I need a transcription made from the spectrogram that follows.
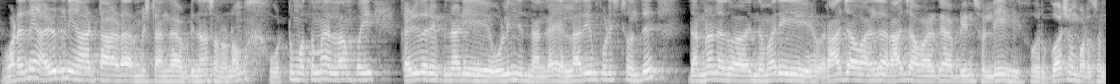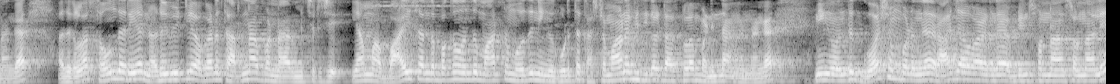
உடனே அழுகுனி ஆட்ட ஆட ஆரம்பிச்சிட்டாங்க அப்படின்னு தான் சொல்லணும். ஒட்டுமொத்தமாக எல்லாம் போய் கழிவறை பின்னாடி ஒளிஞ்சிருந்தாங்க. எல்லாரையும் பிடிச்சிட்டு வந்து தண்டனை இந்த மாதிரி ராஜா வாழ்க ராஜா வாழ்க அப்படின்னு சொல்லி ஒரு கோஷம் போட சொன்னாங்க. அதுக்கெல்லாம் சௌந்தர்யா நடு வீட்லேயே உட்காந்து தர்ணா பண்ண ஆரம்பிச்சிருச்சு. ஏம்மா பாய்ஸ் அந்த பக்கம் வந்து மாட்டும் போது நீங்கள் கொடுத்த கஷ்டமான ஃபிசிக்கல் டாஸ்க்லாம் பண்ணியிருந்தாங்க இருந்தாங்க நீங்கள் வந்து கோஷம் போடுங்க ராஜா வாழ்க அப்படின்னு சொன்னா சொன்னாலே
